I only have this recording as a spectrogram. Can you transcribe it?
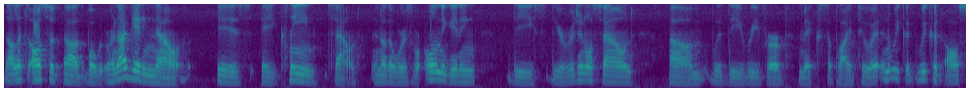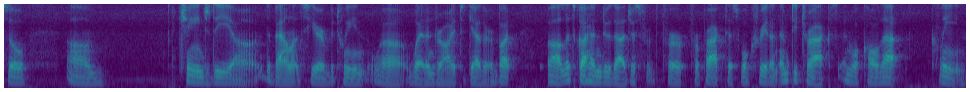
now let's also, uh, what we're not getting now is a clean sound. In other words, we're only getting the, the original sound um, with the reverb mix applied to it. And we could, we could also um, change the, uh, the balance here between uh, wet and dry together. But uh, let's go ahead and do that just for, for, for practice. We'll create an empty tracks and we'll call that clean.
